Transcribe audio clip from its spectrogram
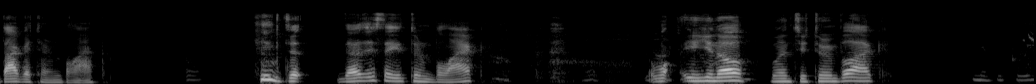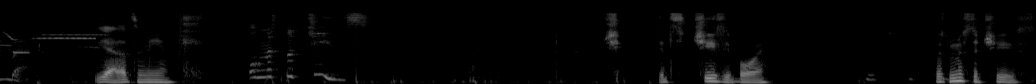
Dagger turn black. Oh. Did, did I just say you turn black? Not you know, once you turn black. Never go back. Yeah, that's me. Oh, Mr. Cheese. Che- It's Cheesy Boy. Who's Mr. Cheese?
